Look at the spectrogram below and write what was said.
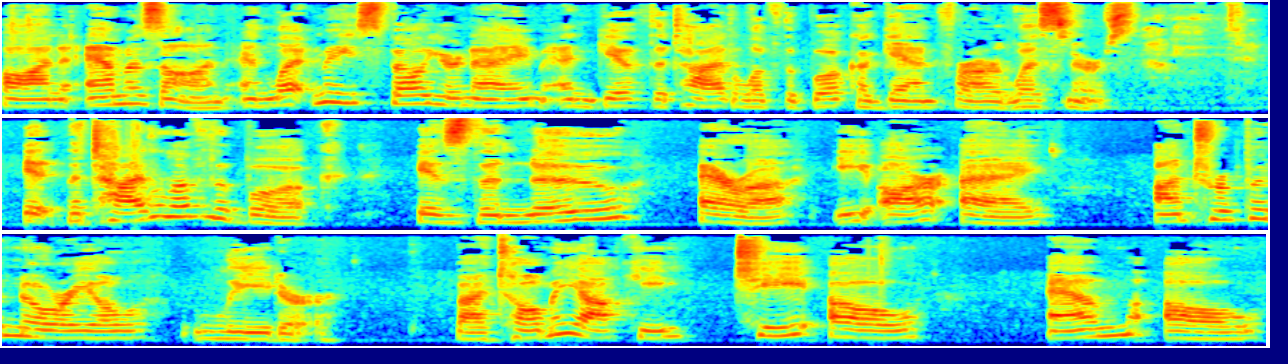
on Amazon. And let me spell your name and give the title of the book again for our listeners. It, the title of the book is The New Era, E R A, Entrepreneurial Leader by Tomoaki T O M O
